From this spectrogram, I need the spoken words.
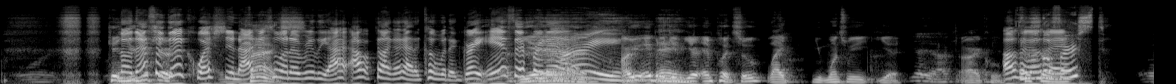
proof? Can no, that's a your- good question. I just want to really. I, I feel like I got to come with a great answer for that. Right. Are you able to give your input too? Like you, once we, yeah. yeah, yeah. I can. All right, cool. Okay. Can I go first? Uh,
